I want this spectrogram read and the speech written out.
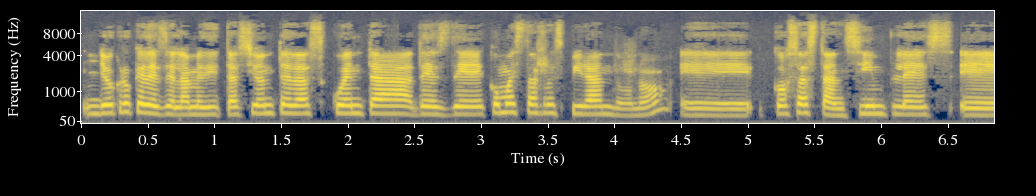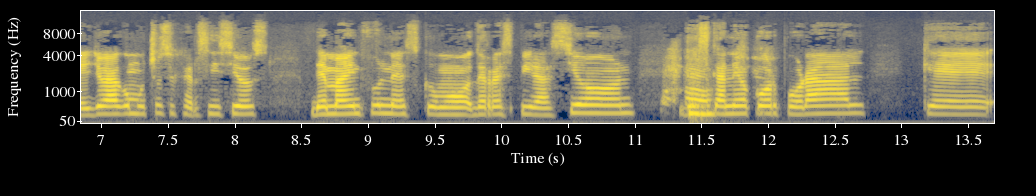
yo creo que desde la meditación te das cuenta desde cómo estás respirando, ¿no? Eh, cosas tan simples. yo hago muchos ejercicios de mindfulness como de respiración, de escaneo corporal, que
